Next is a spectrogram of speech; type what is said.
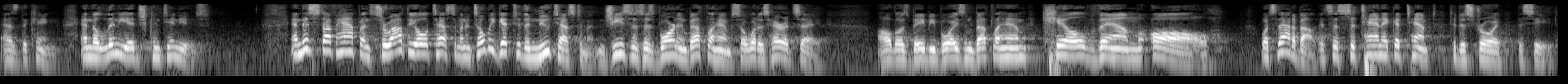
as the king. And the lineage continues. And this stuff happens throughout the Old Testament until we get to the New Testament. And Jesus is born in Bethlehem, so what does Herod say? All those baby boys in Bethlehem, kill them all. What's that about? It's a satanic attempt to destroy the seed.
